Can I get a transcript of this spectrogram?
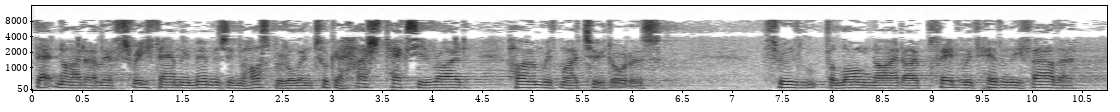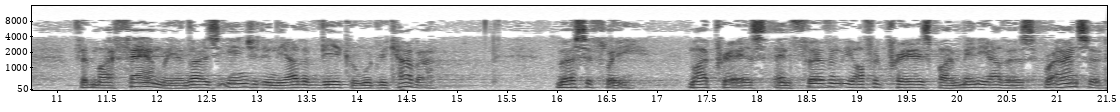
That night, I left three family members in the hospital and took a hush taxi ride home with my two daughters. Through the long night, I pled with Heavenly Father that my family and those injured in the other vehicle would recover. Mercifully, my prayers and fervently offered prayers by many others were answered.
